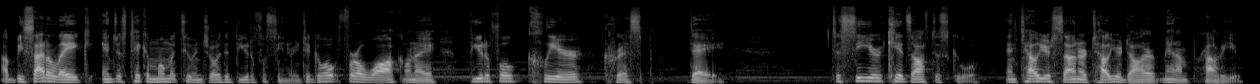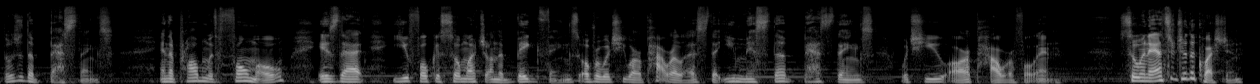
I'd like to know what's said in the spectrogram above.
uh, beside a lake and just take a moment to enjoy the beautiful scenery, to go out for a walk on a beautiful, clear, crisp day, to see your kids off to school and tell your son or tell your daughter, man, I'm proud of you. Those are the best things. And the problem with FOMO is that you focus so much on the big things over which you are powerless that you miss the best things which you are powerful in. So, in answer to the question,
